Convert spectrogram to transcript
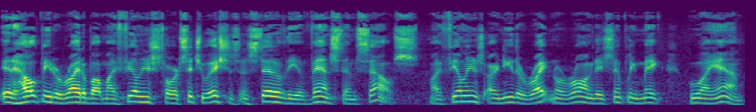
It helped me to write about my feelings toward situations instead of the events themselves. My feelings are neither right nor wrong, they simply make who I am,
